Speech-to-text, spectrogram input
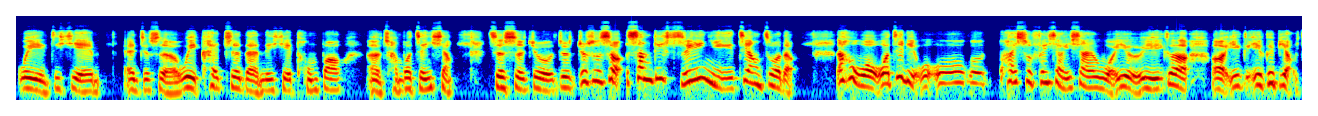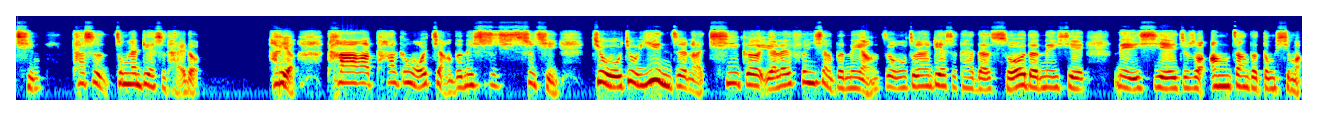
为这些呃就是未开支的那些同胞呃传播真相，这是就就就是说上帝指引你这样做的。然后我我这里我我我快速分享一下，我有有一个呃一个一个表情，它是中央电视台的。哎呀，他他跟我讲的那些事情，就就印证了七哥原来分享的那样，中中央电视台的所有的那些那些就是肮脏的东西嘛，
